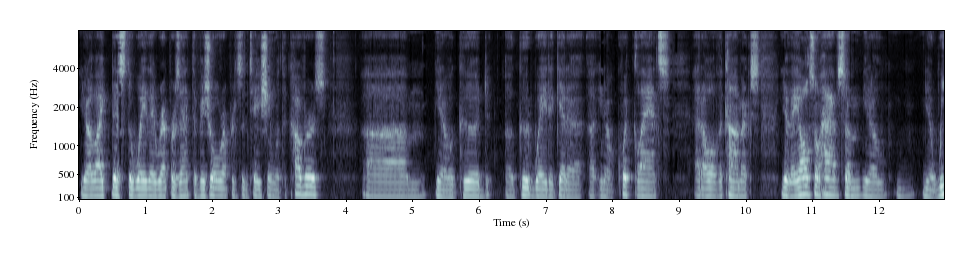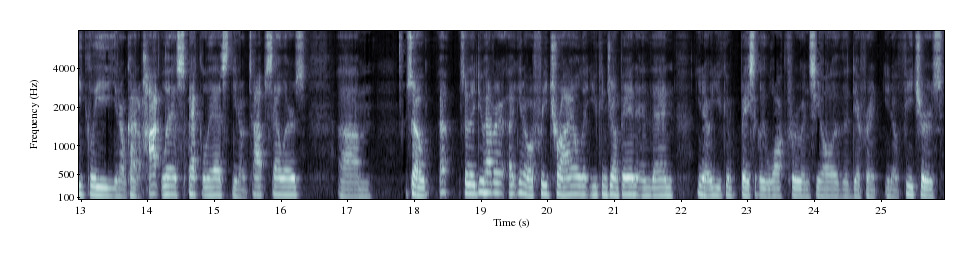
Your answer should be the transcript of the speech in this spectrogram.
you know, I like this the way they represent the visual representation with the covers. Um, you know, a good a good way to get a, a you know quick glance at all the comics. You know, they also have some you know you know weekly you know kind of hot list, spec list, you know, top sellers. Um, so uh, so they do have a, a, you know a free trial that you can jump in and then you know you can basically walk through and see all of the different you know features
